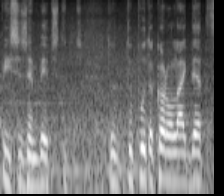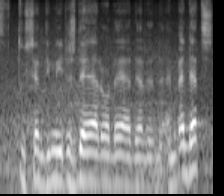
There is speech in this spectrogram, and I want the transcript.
pieces and bits to, to, to put a coral like that, two centimeters there or there, there and, and that's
